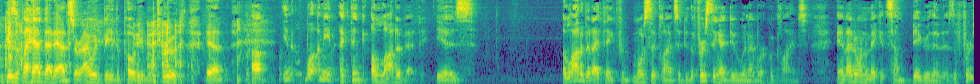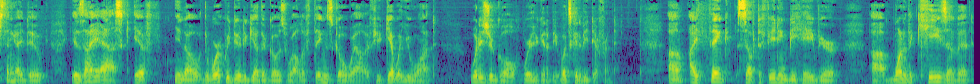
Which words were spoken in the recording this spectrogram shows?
Because if I had that answer, I would be the podium of truth. And um, you know, well, I mean, I think a lot of it is a lot of it. I think for most of the clients I do, the first thing I do when I work with clients, and I don't want to make it sound bigger than it is. The first thing I do is I ask if you know the work we do together goes well, if things go well, if you get what you want, what is your goal? Where you're going to be? What's going to be different? Um, I think self defeating behavior, uh, one of the keys of it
